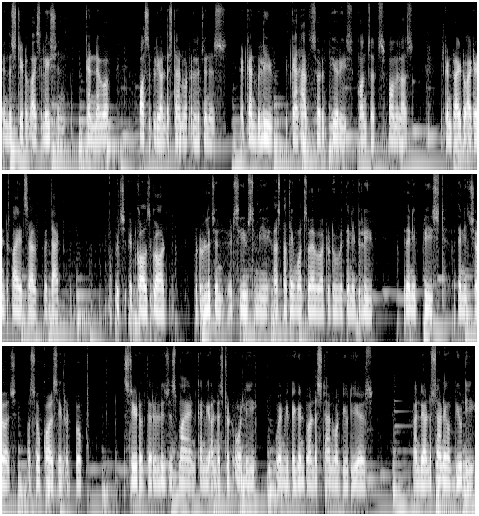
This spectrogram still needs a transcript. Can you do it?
in this state of isolation, can never possibly understand what religion is. It can believe, it can have certain theories, concepts, formulas. Can try to identify itself with that which it calls God. But religion, it seems to me, has nothing whatsoever to do with any belief, with any priest, with any church, or so called sacred book. The state of the religious mind can be understood only when we begin to understand what beauty is. And the understanding of beauty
